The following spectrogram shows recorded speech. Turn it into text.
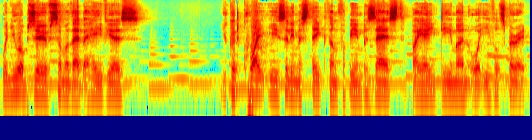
When you observe some of their behaviors, you could quite easily mistake them for being possessed by a demon or evil spirit.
